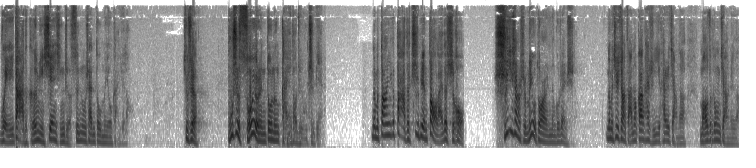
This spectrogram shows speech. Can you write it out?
伟大的革命先行者孙中山都没有感觉到，就是不是所有人都能感觉到这种质变。那么，当一个大的质变到来的时候，实际上是没有多少人能够认识的，那么就像咱们刚开始一开始讲的，毛泽东讲这个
